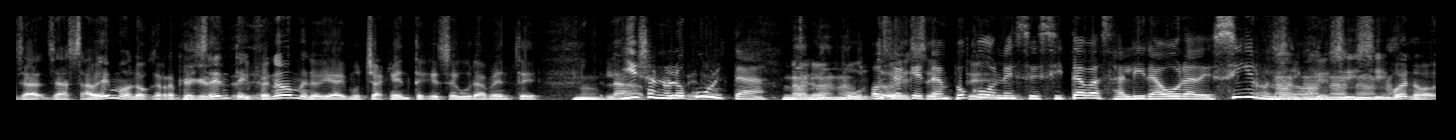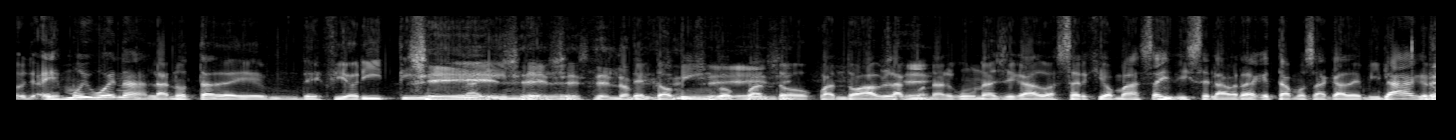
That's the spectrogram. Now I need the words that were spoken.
Ya, ya sabemos lo que representa y fenómeno, y hay mucha gente que seguramente. y ella no lo oculta. No, no, no. O sea que tampoco este, necesitaba salir ahora decirlo. sí, sí, bueno, es muy buena la nota de, de Fioriti del, domingo, cuando, cuando habla con algún allegado a Sergio Massa y mm. dice, la verdad que estamos acá de milagro.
